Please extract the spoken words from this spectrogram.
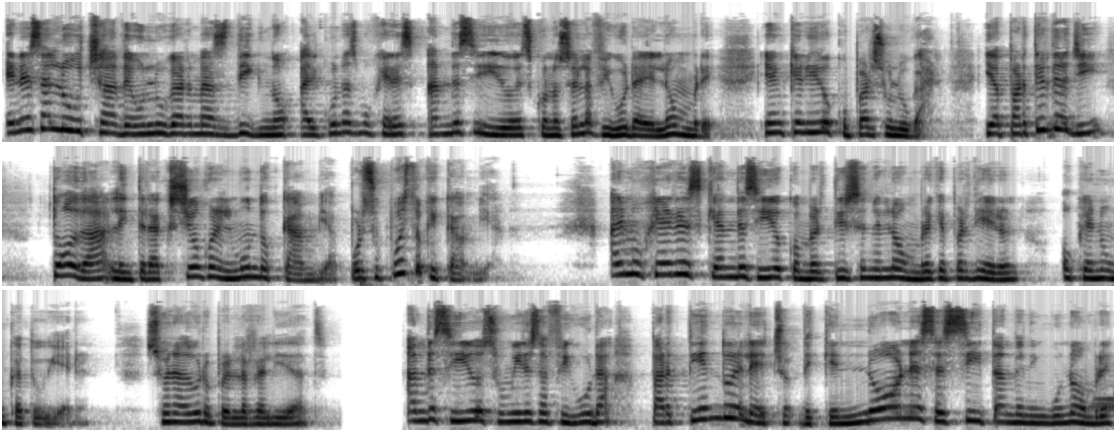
En esa lucha de un lugar más digno, algunas mujeres han decidido desconocer la figura del hombre y han querido ocupar su lugar. Y a partir de allí toda la interacción con el mundo cambia, por supuesto que cambia. Hay mujeres que han decidido convertirse en el hombre que perdieron o que nunca tuvieron. Suena duro, pero es la realidad. Han decidido asumir esa figura partiendo del hecho de que no necesitan de ningún hombre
